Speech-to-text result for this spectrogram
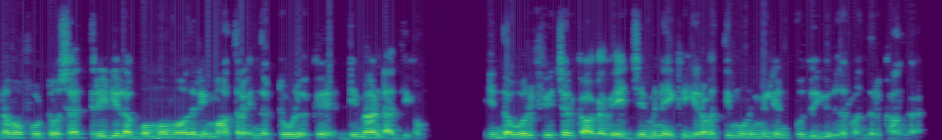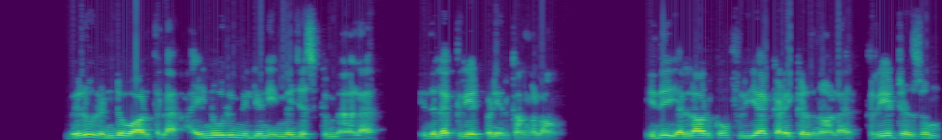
நம்ம ஃபோட்டோஸை த்ரீடியில் பொம்மை மாதிரி மாற்றுற இந்த டூலுக்கு டிமாண்ட் அதிகம். இந்த ஒரு ஃபியூச்சருக்காகவே ஜெமினிக்கு இருபத்தி மூணு மில்லியன் புது யூசர் வந்திருக்காங்க. வெறும் ரெண்டு வாரத்தில் ஐநூறு மில்லியன் இமேஜஸ்க்கு மேலே இதில் க்ரியேட் பண்ணியிருக்காங்களாம் இது எல்லாருக்கும் ஃப்ரீயாக கிடைக்கிறதுனால கிரியேட்டர்ஸும்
